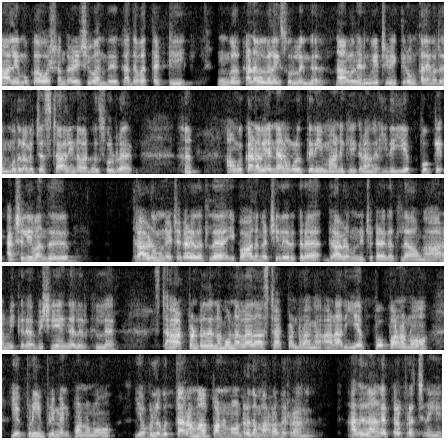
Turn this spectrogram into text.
நாலே முக்கால் வருஷம் கழிச்சு வந்து கதவை தட்டி உங்கள் கனவுகளை சொல்லுங்கள். நாங்கள் நிறைவேற்றி வைக்கிறோம் தலைவர். முதலமைச்சர் ஸ்டாலின் அவர்கள் சொல்றாரு. அவங்க கனவு என்னன்னு உங்களுக்கு தெரியுமான்னு கேக்குறாங்க. இது எப்போ ஆக்சுவலி வந்து திராவிட முன்னேற்ற கழகத்துல இப்ப ஆளுங்கட்சியில இருக்கிற திராவிட முன்னேற்ற கழகத்துல அவங்க ஆரம்பிக்கிற விஷயங்கள் இருக்குல்ல. ஸ்டார்ட் பண்றது என்னமோ நல்லா தான் ஸ்டார்ட் பண்றாங்க. ஆனா அது எப்போ பண்ணணும் எப்படி இம்ப்ளிமெண்ட் பண்ணணும் எவ்வளவு தரமா பண்ணணும்ன்றத மறந்துடுறாங்க. அதுதான் அங்க இருக்கிற பிரச்சனையே.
